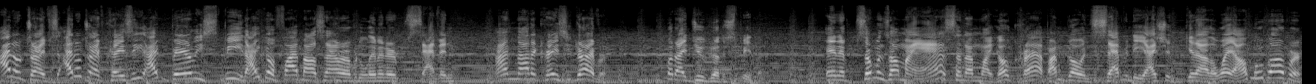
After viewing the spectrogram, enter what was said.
I don't drive. I don't drive crazy. I barely speed. I go five miles an hour over the limit or seven. I'm not a crazy driver, but I do go the speed limit. And if someone's on my ass and I'm like, oh crap, I'm going 70, I should get out of the way. I'll move over.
